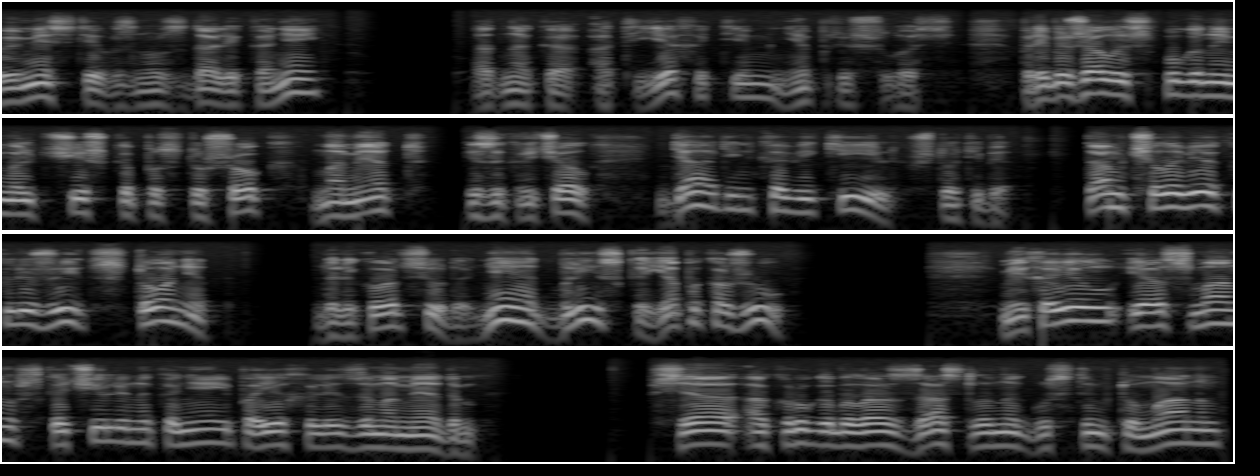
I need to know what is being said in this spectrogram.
вместе взнуздали коней, однако отъехать им не пришлось. Прибежал испуганный мальчишка-пастушок Мамед и закричал «Дяденька Викиль, что тебе? Там человек лежит, стонет». «Далеко отсюда?» «Нет, близко, я покажу». Михаил и Осман вскочили на коней и поехали за Мамедом. Вся округа была заслана густым туманом,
